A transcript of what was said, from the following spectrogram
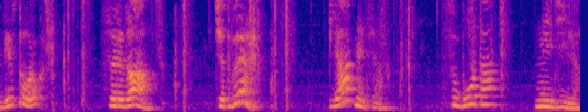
вівторок, середа, четвер, п'ятниця, субота, неділя.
